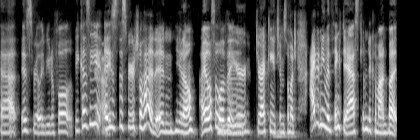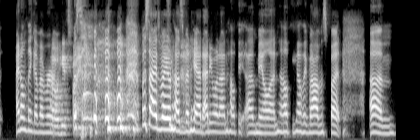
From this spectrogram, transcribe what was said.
that is really beautiful because he yeah. is the spiritual head. And, you know, I also love mm-hmm. that you're directing it to him so much. I didn't even think to ask him to come on, but I don't think I've ever. Oh, he's fine. besides my own husband, had anyone on healthy, uh, male on healthy, moms. But um,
